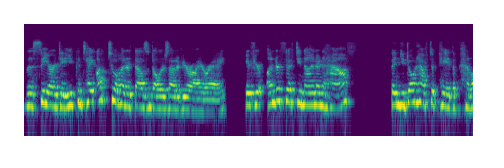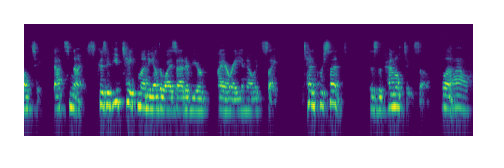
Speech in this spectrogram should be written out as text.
the CRD, you can take up to $100,000 out of your IRA. If you're under 59 and a half, then you don't have to pay the penalty. That's nice. Because if you take money otherwise out of your IRA, you know, it's like 10% is the penalty. So, well, wow.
